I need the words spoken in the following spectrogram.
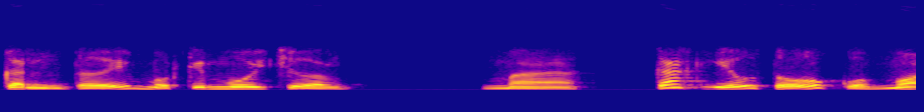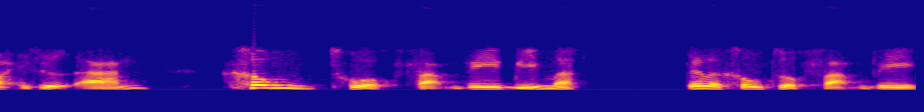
cần tới một cái môi trường mà các yếu tố của mọi dự án không thuộc phạm vi bí mật, tức là không thuộc phạm vi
